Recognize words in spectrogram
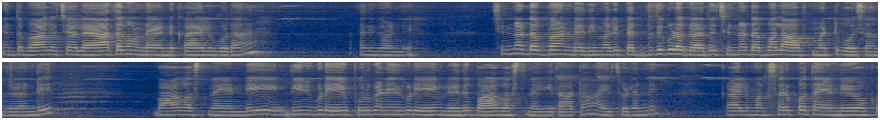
ఎంత బాగా వచ్చాయో లేతగా ఉన్నాయండి కాయలు కూడా. అదిగోండి. చిన్న డబ్బా అండి అది మరి పెద్దది కూడా కాదు. చిన్న డబ్బాలో హాఫ్ మట్టి పోసాను చూడండి. బాగా వస్తున్నాయండి. దీనికి కూడా ఏ పురుగు అనేది కూడా ఏం లేదు. బాగా వస్తున్నాయి ఈ రావటం. అవి చూడండి. కాయలు మాకు సరిపోతాయండి. ఒక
